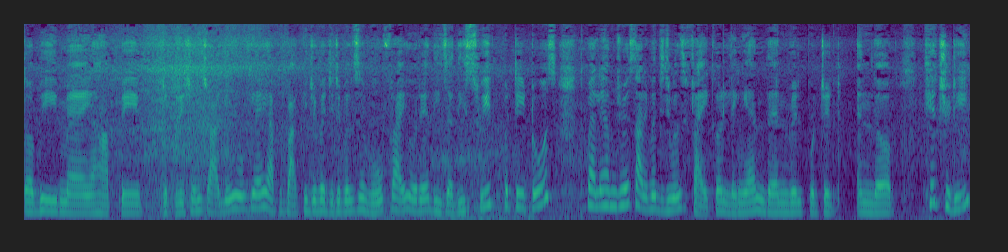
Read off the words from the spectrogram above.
तो अभी मैं यहाँ पे प्रिपरेशन चालू हो गया यहाँ पे बाकी जो वेजिटेबल्स है वो फ्राई हो रहे हैं. These are the sweet potatoes तो पहले हम जो है सारे वेजिटेबल्स फ्राई कर लेंगे and then will put it in the khichdi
